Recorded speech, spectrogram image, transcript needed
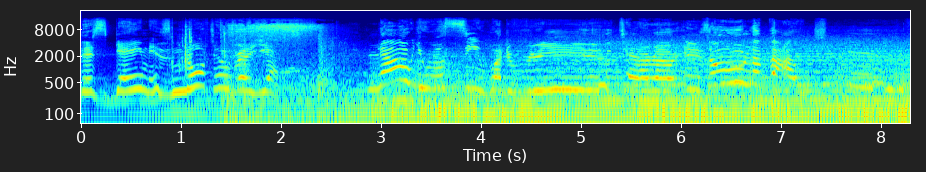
This game is not over yet. Now you will see what real terror is all about.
